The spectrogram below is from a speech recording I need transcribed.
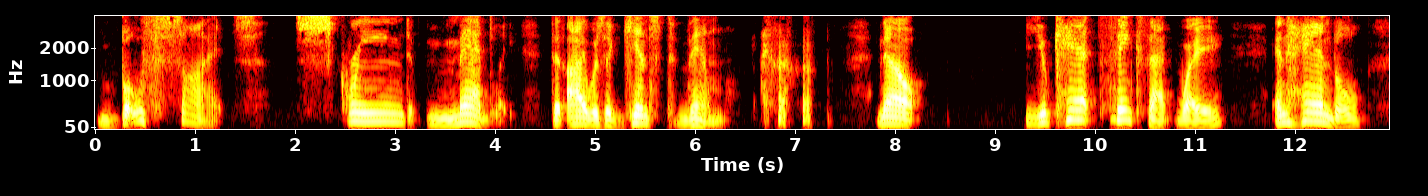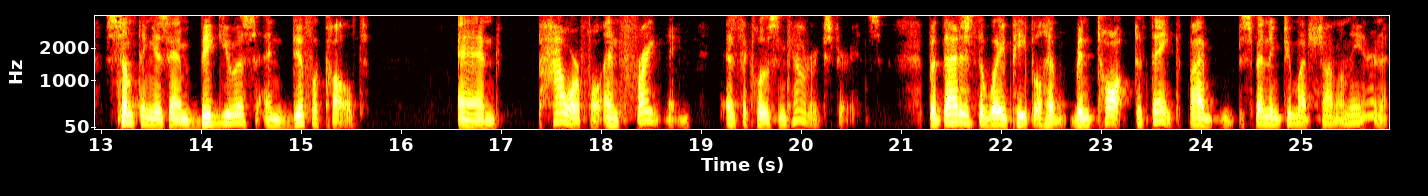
Both sides screamed madly that I was against them. now, you can't think that way and handle something as ambiguous and difficult and powerful and frightening as the close encounter experience. But that is the way people have been taught to think by spending too much time on the internet.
